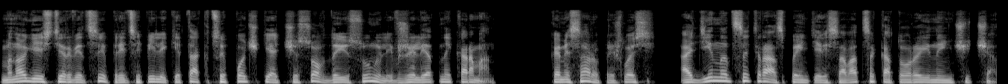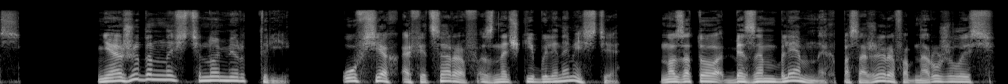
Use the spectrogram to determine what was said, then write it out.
Многие стервецы прицепили кита к цепочке от часов, да и сунули в жилетный карман. Комиссару пришлось одиннадцать раз поинтересоваться, который нынче час. Неожиданность номер три. У всех офицеров значки были на месте, но зато безэмблемных пассажиров обнаружилось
